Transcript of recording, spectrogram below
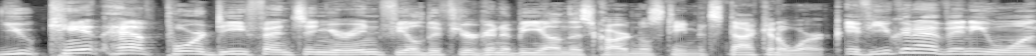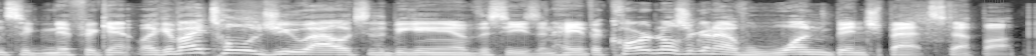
you can't have poor defense in your infield if you're going to be on this Cardinals team. It's not going to work. if you can have any one significant, like if I told you, Alex, at the beginning of the season, hey, the Cardinals are going to have one bench bat step up,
